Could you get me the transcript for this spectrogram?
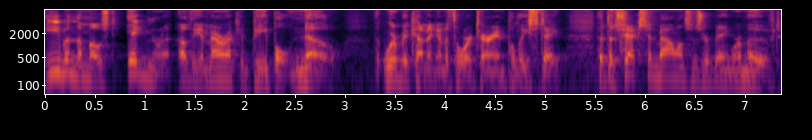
Even the most ignorant of the American people know that we're becoming an authoritarian police state, that the checks and balances are being removed.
